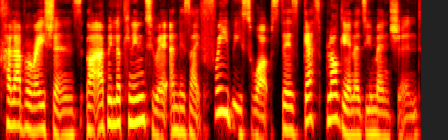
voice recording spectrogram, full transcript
collaborations. Like I've been looking into it and there's like freebie swaps, there's guest blogging, as you mentioned,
